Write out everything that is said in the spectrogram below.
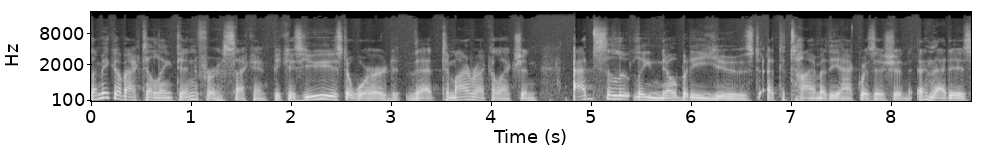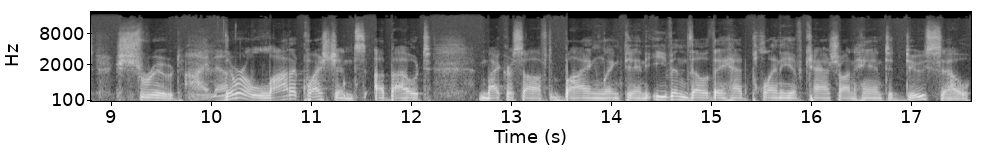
Let me go back to LinkedIn for a second because you used a word that, to my recollection, absolutely nobody used at the time of the acquisition, and that is shrewd. I know. There were a lot of questions about Microsoft buying LinkedIn, even though they had plenty of cash on hand to do so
